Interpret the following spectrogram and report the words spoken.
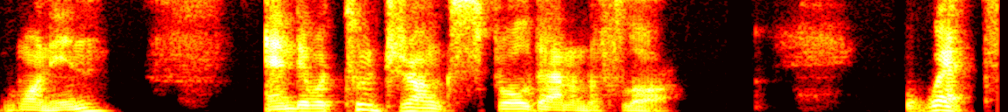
one in, and there were two drunks sprawled down on the floor. Wet,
